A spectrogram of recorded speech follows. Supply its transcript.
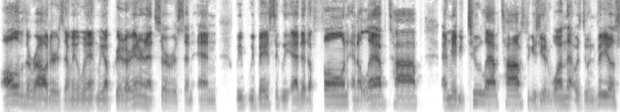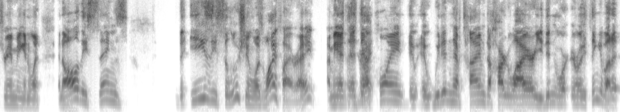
all of the routers and we went we upgraded our internet service and and we, we basically added a phone and a laptop and maybe two laptops because you had one that was doing video streaming and one and all of these things the easy solution was Wi-Fi, right? I mean, at, at that right. point, it, it- we didn't have time to hardwire. You didn't really think about it.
